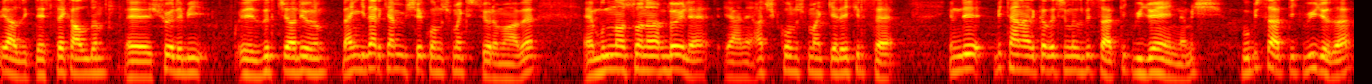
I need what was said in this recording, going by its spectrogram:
birazcık destek aldım. E, şöyle bir e, zırhçı arıyorum. Ben giderken bir şey konuşmak istiyorum abi. Bundan sonra böyle yani açık konuşmak gerekirse Şimdi bir tane arkadaşımız bir saatlik video yayınlamış. Bu bir saatlik videoda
